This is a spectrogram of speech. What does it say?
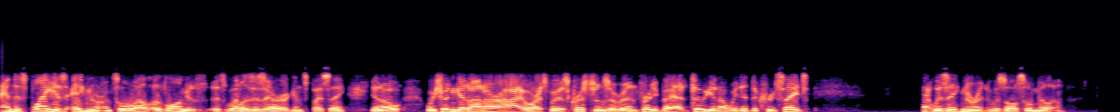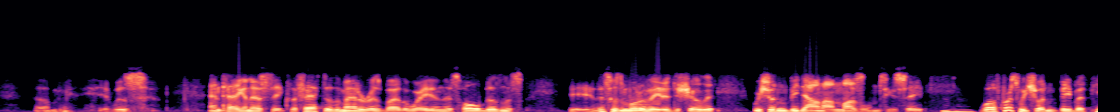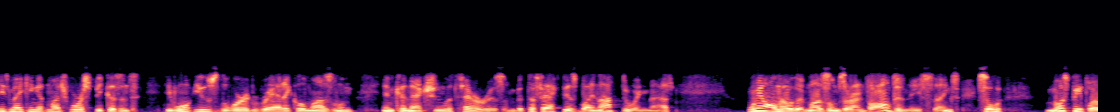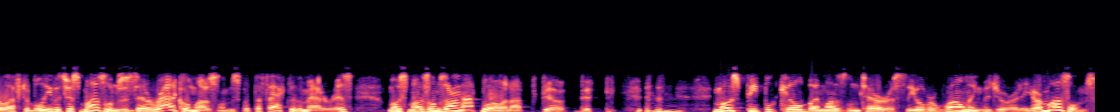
and display his ignorance well as long as as well as his arrogance by saying, you know, we shouldn't get on our high horse because Christians have been pretty bad too. You know, we did the Crusades. That was ignorant. It was also um, it was antagonistic. The fact of the matter is, by the way, in this whole business, this was motivated to show that we shouldn't be down on Muslims. You see, mm-hmm. well, of course we shouldn't be, but he's making it much worse because it's he won't use the word radical Muslim in connection with terrorism. But the fact is, by not doing that, we all know that Muslims are involved in these things. So most people are left to believe it's just Muslims instead of radical Muslims. But the fact of the matter is, most Muslims are not blowing up. Uh, mm-hmm. Most people killed by Muslim terrorists, the overwhelming majority, are Muslims.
